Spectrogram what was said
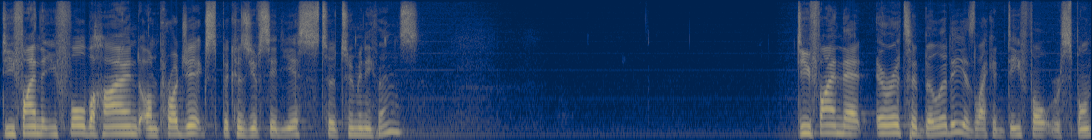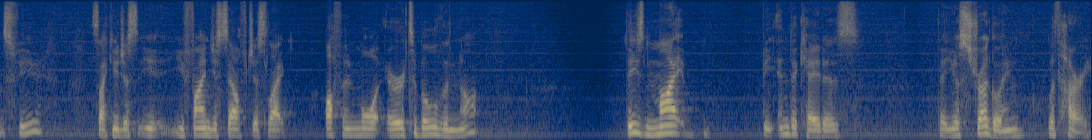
Do you find that you fall behind on projects because you've said yes to too many things? Do you find that irritability is like a default response for you? It's like you just you, you find yourself just like often more irritable than not. These might be indicators that you're struggling with hurry.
